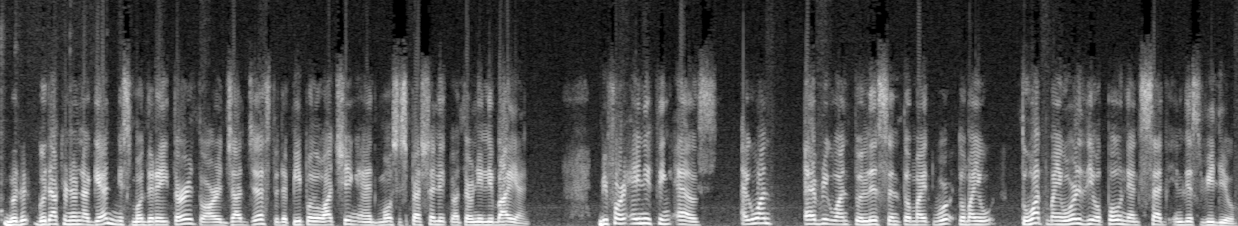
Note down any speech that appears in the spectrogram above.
Good, good afternoon again, Ms. Moderator, to our judges, to the people watching, and most especially to Attorney Libayan. Before anything else, I want everyone to listen to my to my to what my worthy opponent said in this video.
